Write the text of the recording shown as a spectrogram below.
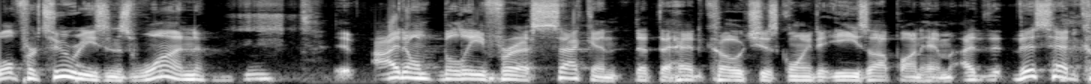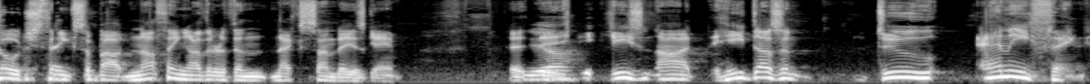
well, for two reasons. One, I don't believe for a second that the head coach is going to ease up on him. I, this head coach thinks about nothing other than next Sunday's game. Uh, yeah. he's not, he doesn't do anything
